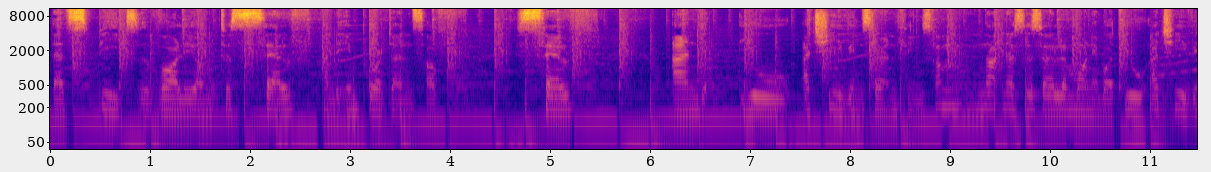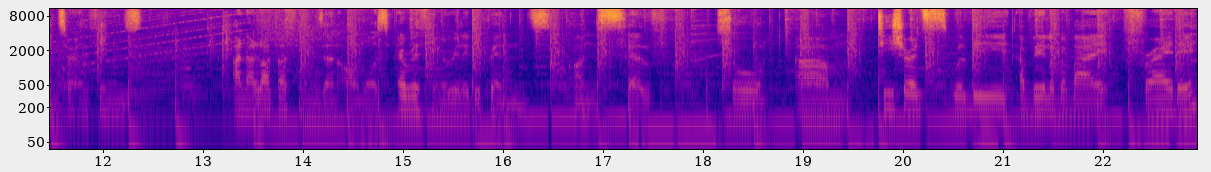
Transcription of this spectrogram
that speaks volume to self and the importance of self and you achieving certain things. Some not necessarily money, but you achieving certain things and a lot of things and almost everything really depends on self. So um, t-shirts will be available by friday.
